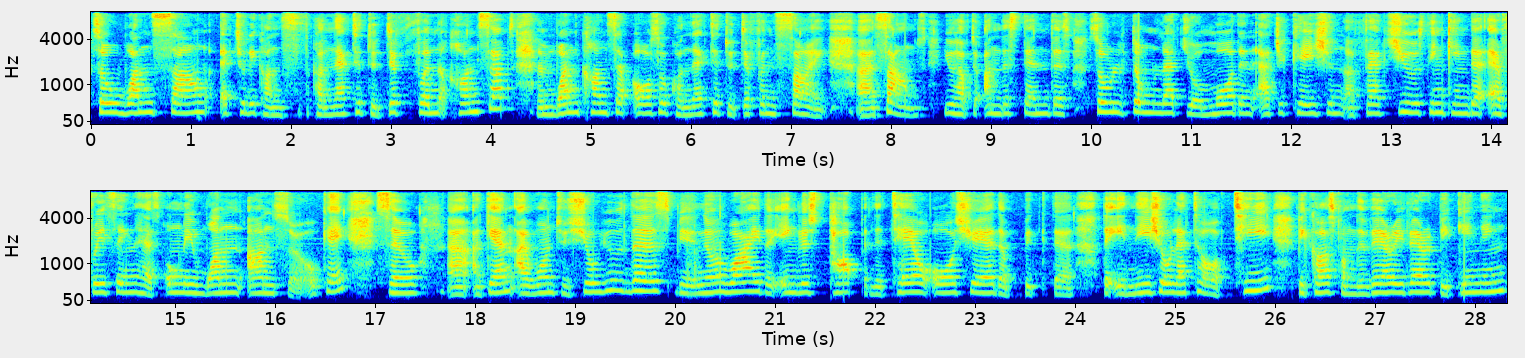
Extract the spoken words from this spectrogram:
So one sound actually con connected to different concepts and one concept also connected to different sign uh, sounds. You have to understand this. So don't let your modern education affect you thinking that everything has only one answer okay? So uh, again I want to show you this you know why the English top and the tail all share the big the, the initial letter of T because from the very very beginning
